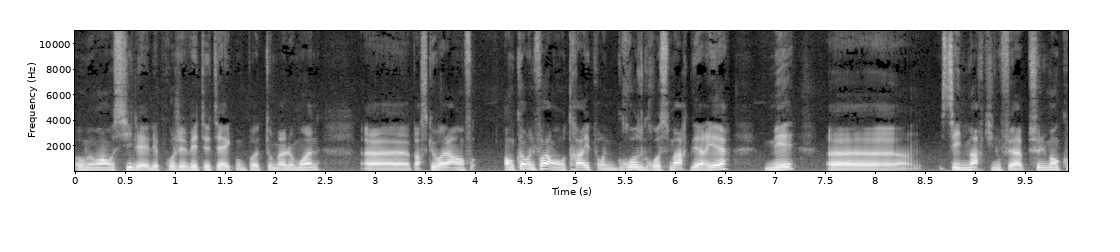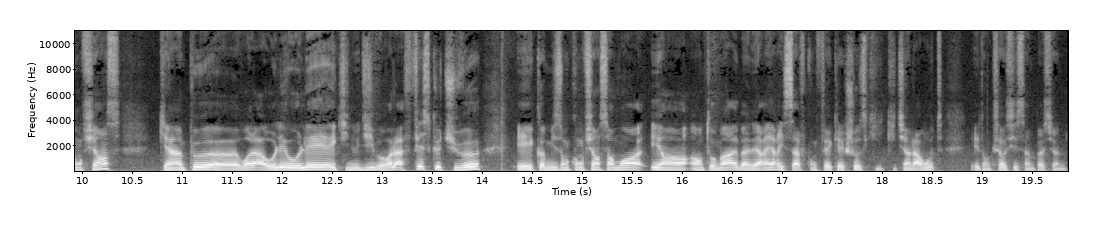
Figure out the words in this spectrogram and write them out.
au moment aussi les, projets VTT avec mon pote Thomas Lemoine, euh, parce que voilà, en- encore une fois, on travaille pour une grosse, grosse marque derrière, mais euh, c'est une marque qui nous fait absolument confiance, qui est un peu, euh, voilà, olé olé, et qui nous dit, bah, voilà, fais ce que tu veux. Et comme ils ont confiance en moi et en, en Thomas, et ben derrière, ils savent qu'on fait quelque chose qui, qui tient la route. Et donc ça aussi, ça me passionne.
